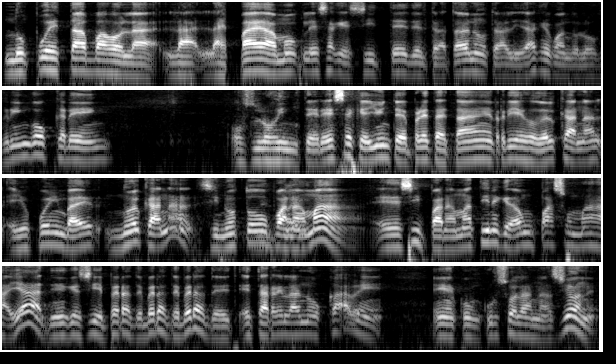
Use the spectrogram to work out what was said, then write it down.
no puede estar bajo la, espada de Damocles que existe del Tratado de Neutralidad, que cuando los gringos creen o los intereses que ellos interpretan están en riesgo del canal, ellos pueden invadir no el canal, sino todo Panamá. Es decir, Panamá tiene que dar un paso más allá, tiene que decir, espérate, espérate, espérate, esta regla no cabe en el concurso de las naciones.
